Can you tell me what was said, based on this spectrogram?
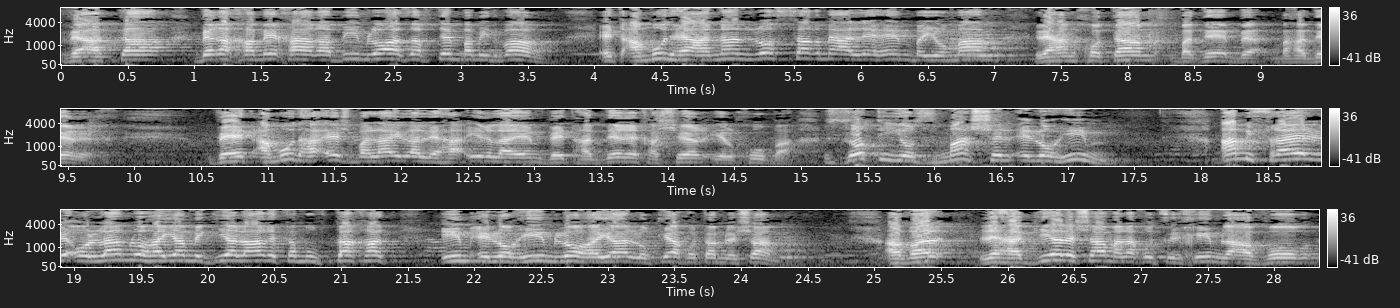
ואתה ברחמיך הרבים לא עזבתם במדבר, את עמוד הענן לא שר מעליהם ביומם להנחותם בהדרך, ואת עמוד האש בלילה להאיר להם ואת הדרך אשר ילכו בה. זאת יוזמה של אלוהים. עם ישראל לעולם לא היה מגיע לארץ המובטחת אם אלוהים לא היה לוקח אותם לשם. אבל להגיע לשם אנחנו צריכים לעבור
